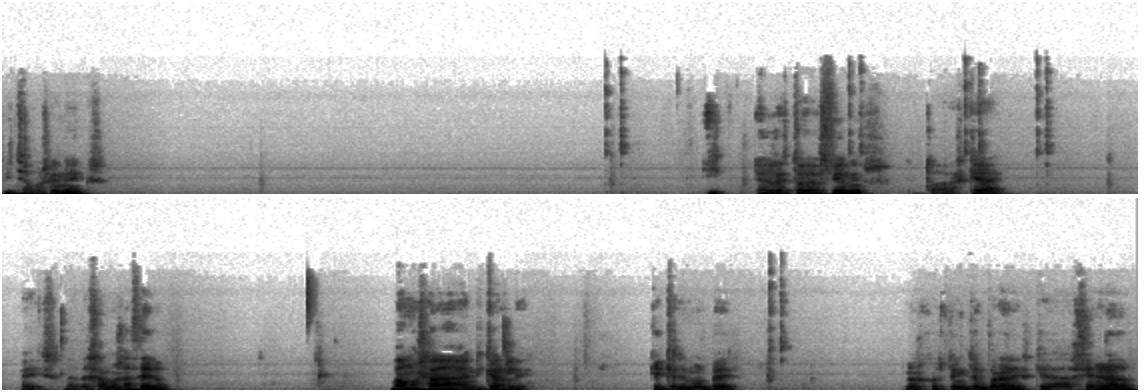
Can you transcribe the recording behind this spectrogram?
Pinchamos en Next. Y el resto de opciones, todas las que hay, veis, las dejamos a cero. Vamos a indicarle que queremos ver los constraints temporales que ha generado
